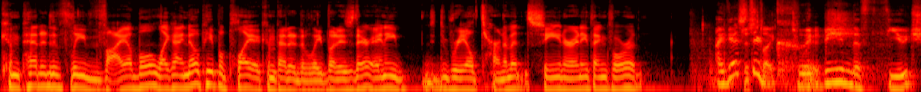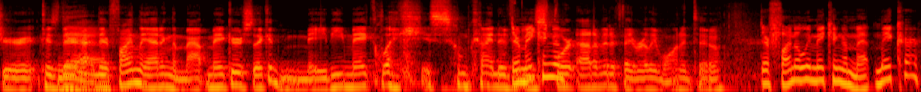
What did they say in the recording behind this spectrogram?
competitively viable? Like, I know people play it competitively, but is there any real tournament scene or anything for it? I guess Just there like could be in the future because they're Yeah. they're finally adding the map maker, so they could maybe make like some kind of They're making a- esport out of it if they really wanted to. They're finally making a map maker.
